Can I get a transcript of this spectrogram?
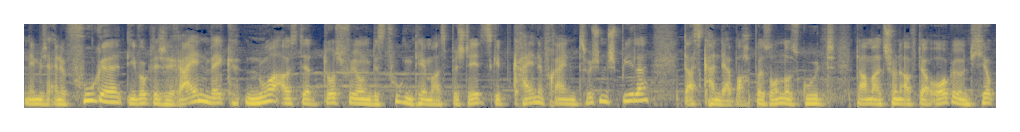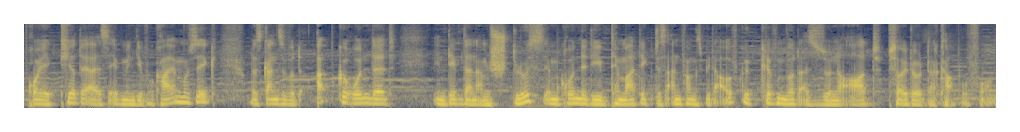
nämlich eine Fuge, die wirklich reinweg nur aus der Durchführung des Fugenthemas besteht. Es gibt keine freien Zwischenspiele. Das kann der Bach besonders gut damals schon auf der Orgel und hier projektiert er es eben in die Vokalmusik. Und das Ganze wird abgerundet, indem dann am Schluss im Grunde die Thematik des Anfangs wieder aufgegriffen wird, also so eine Art Pseudo-Da Capo-Form.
